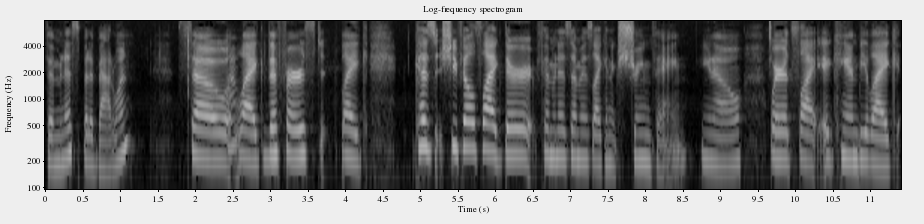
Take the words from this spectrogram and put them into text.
feminist, but a bad one. So Oh. like the first like because she feels like their feminism is like an extreme thing, you know, where it's like it can be like,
